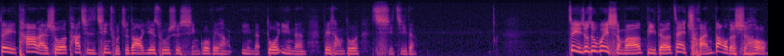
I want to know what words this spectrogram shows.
对他来说，他其实清楚知道耶稣是行过非常异能、多异能、非常多奇迹的。这也就是为什么彼得在传道的时候，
